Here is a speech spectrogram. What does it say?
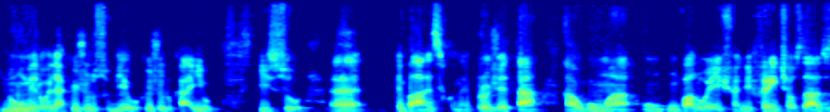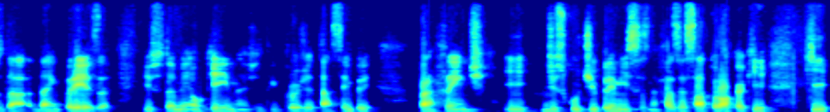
número, olhar que o juro subiu, que o juro caiu, isso é, é básico, né? Projetar alguma um, um, valuation ali frente aos dados da, da empresa, isso também é ok, né? A gente tem que projetar sempre para frente e discutir premissas, né? Fazer essa troca aqui que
